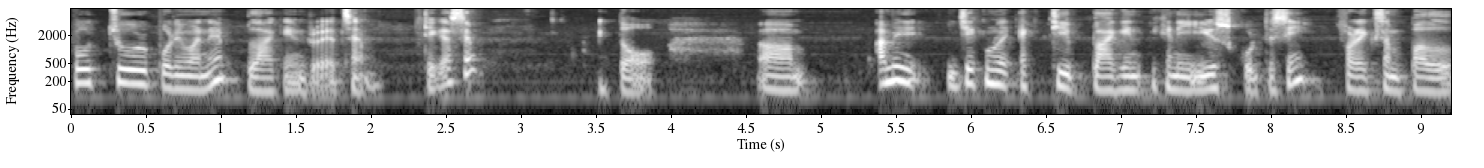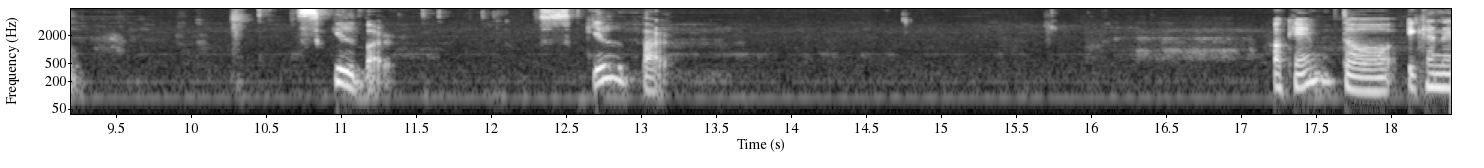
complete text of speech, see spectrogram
প্রচুর পরিমাণে প্লাগ ইন রয়েছে, ঠিক আছে? তো আমি যে কোনো একটি প্লাগ ইন এখানে ইউজ করতেছি। For example skill bar skill bar okay তো এখানে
